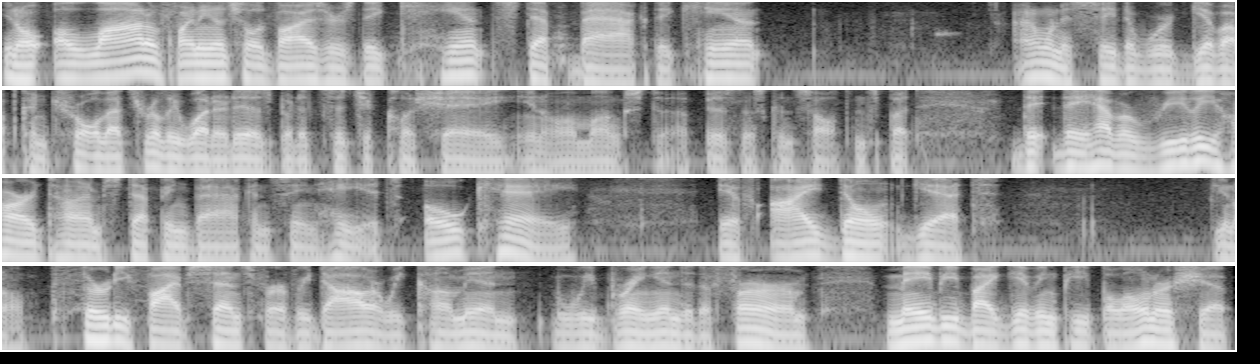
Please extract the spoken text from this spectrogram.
you know a lot of financial advisors they can't step back. They can't. I don't want to say the word give up control. That's really what it is, but it's such a cliche, you know, amongst uh, business consultants. But they they have a really hard time stepping back and saying, "Hey, it's okay if I don't get." you know 35 cents for every dollar we come in we bring into the firm maybe by giving people ownership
